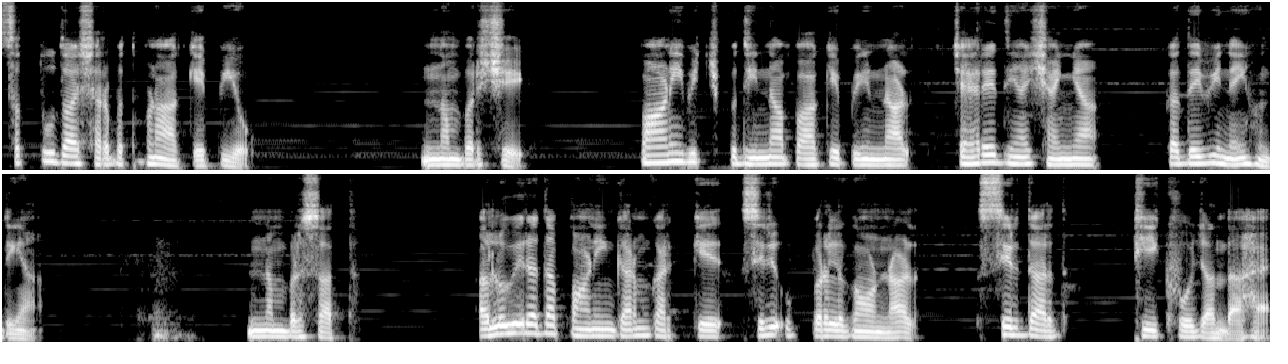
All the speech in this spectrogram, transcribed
ਸੱਤੂ ਦਾ ਸ਼ਰਬਤ ਬਣਾ ਕੇ ਪੀਓ। ਨੰਬਰ 6 ਪਾਣੀ ਵਿੱਚ ਪੁਦੀਨਾ ਪਾ ਕੇ ਪੀਣ ਨਾਲ ਚਿਹਰੇ ਦੀਆਂ ਛਾਈਆਂ ਕਦੇ ਵੀ ਨਹੀਂ ਹੁੰਦੀਆਂ। ਨੰਬਰ 7 ਐਲੋਵੇਰਾ ਦਾ ਪਾਣੀ ਗਰਮ ਕਰਕੇ ਸਿਰ ਉੱਪਰ ਲਗਾਉਣ ਨਾਲ ਸਿਰ ਦਰਦ ਠੀਕ ਹੋ ਜਾਂਦਾ ਹੈ।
